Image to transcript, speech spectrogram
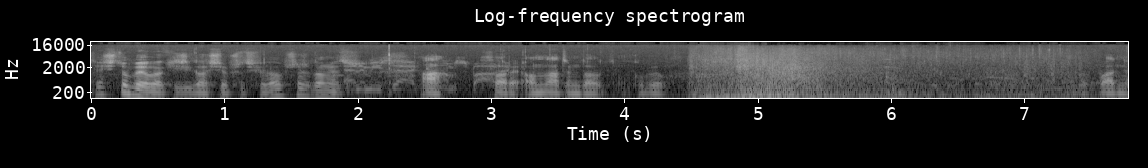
Gdzieś tu był jakiś gościu przed chwilą, przecież do mnie... A, sorry, on na tym dołku był. Dokładnie.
